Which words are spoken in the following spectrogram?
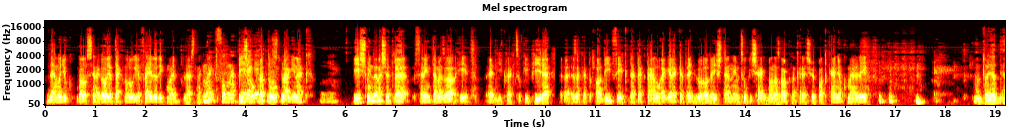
De mondjuk valószínűleg, ahogy a technológia fejlődik, majd lesznek Majd fognak pislogtató pluginek Igen. Is. Minden esetre szerintem ez a hét egyik legcukibb híre. Ezeket a deepfake detektáló egereket egyből oda is tenném cukiságban az aknakereső patkányok mellé. Nem tudom, hogy a,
